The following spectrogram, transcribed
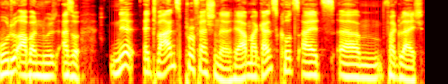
wo du aber nur, also, ne, Advanced Professional, ja, mal ganz kurz als ähm, Vergleich.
